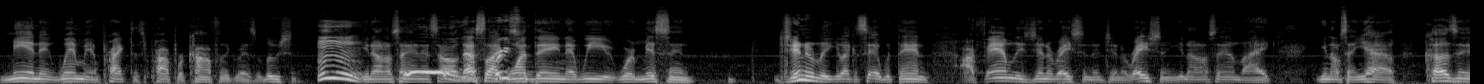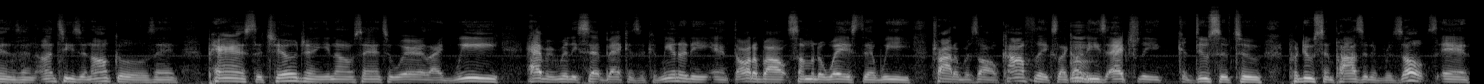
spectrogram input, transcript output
men and women practice proper conflict resolution. You know what I'm saying? And so that's like one thing that we we're missing generally, like I said, within our families, generation to generation. You know what I'm saying? Like, you know what I'm saying? You have cousins and aunties and uncles and parents to children, you know what I'm saying? To where like we haven't really set back as a community and thought about some of the ways that we try to resolve conflicts. Like, are these actually conducive to producing positive results? And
